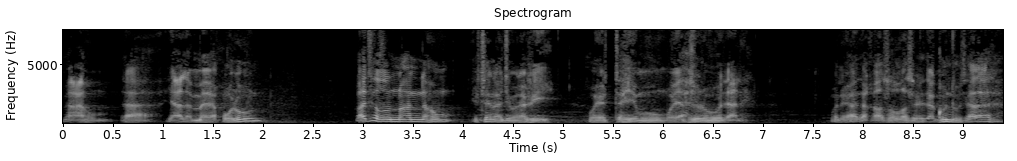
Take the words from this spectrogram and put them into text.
معهم لا يعلم ما يقولون قد يظن أنهم يتناجون فيه ويتهمهم ويحزنه ذلك. ولهذا قال صلى الله عليه وسلم إذا كنتم ثلاثة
